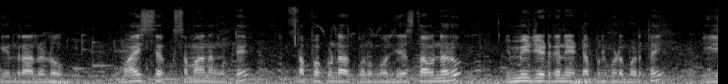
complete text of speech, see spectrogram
కేంద్రాలలో మాయిశ్చర్ సమానంగా ఉంటే తప్పకుండా కొనుగోలు చేస్తూ ఉన్నారు. ఇమ్మీడియట్గానే డబ్బులు కూడా పడతాయి. ఈ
